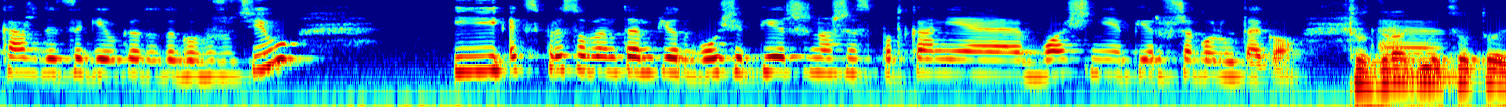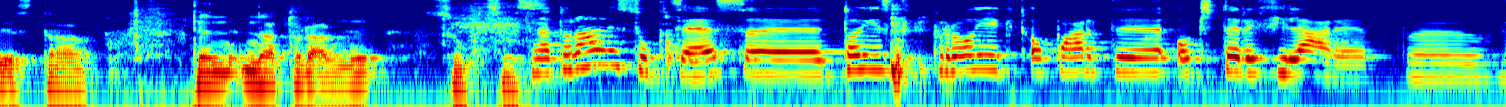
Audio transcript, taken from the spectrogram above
każdy cegiełkę do tego wyrzucił. I ekspresowym tempie odbyło się pierwsze nasze spotkanie właśnie 1 lutego. To zdradźmy, E, co to jest ta, ten naturalny sukces. Naturalny sukces to jest projekt oparty o cztery filary w, w,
